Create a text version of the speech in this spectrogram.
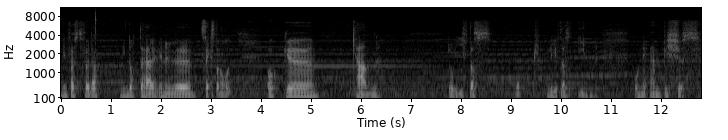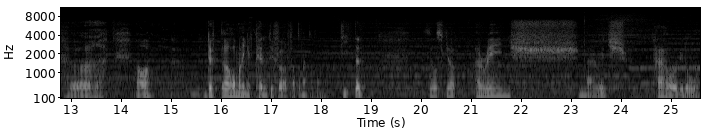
min förstfödda min dotter här är nu eh, 16 år och eh, kan då giftas bort eller giftas in. Hon är ambitious. Uh, ja, döttrar har man inget penalty för för att de inte har någon titel. Så jag ska arrange marriage. Här har vi då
